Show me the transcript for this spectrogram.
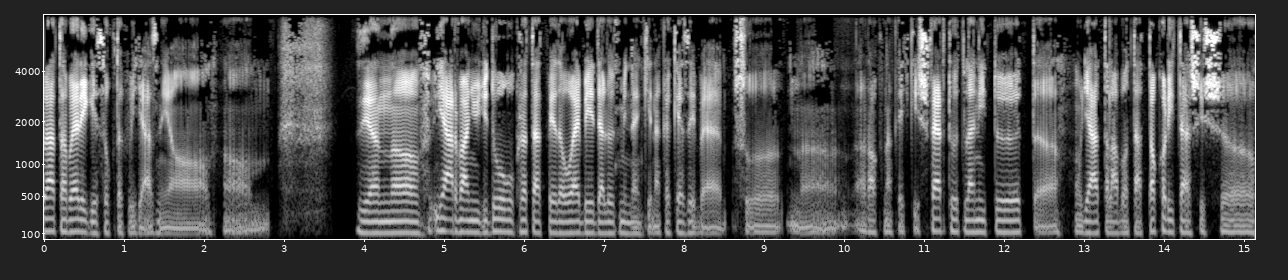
általában eléggé szoktak vigyázni a, a ilyen uh, járványügyi dolgokra, tehát például ebéd előtt mindenkinek a kezébe uh, raknak egy kis fertőtlenítőt, uh, úgy általában tehát takarítás is uh,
